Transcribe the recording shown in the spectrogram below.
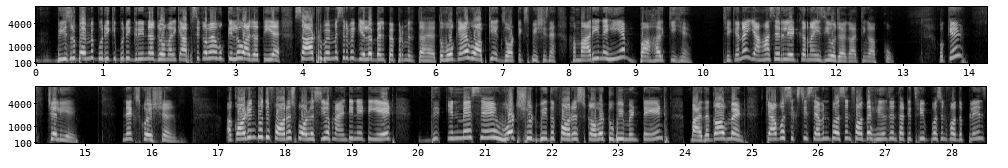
बीस रुपए में पूरी की पूरी ग्रीन जो हमारी कैप्सिकम है, वो किलो आ जाती है। साठ रुपए में सिर्फ़ एक येलो बेल पेपर मिलता है। तो वो क्या है? वो आपकी एक्सोटिक स्पीशीज है। हमारी नहीं है, बाहर की है। ठीक है ना? यहाँ से रिलेट करना इजी हो जाएगा आई थिंक आपको। ओके चलिए। Next question according to the forest policy of 1988 इनमें से what should be the forest cover to be maintained by the government क्या वो 67 percent for the hills and 33 percent for the plains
